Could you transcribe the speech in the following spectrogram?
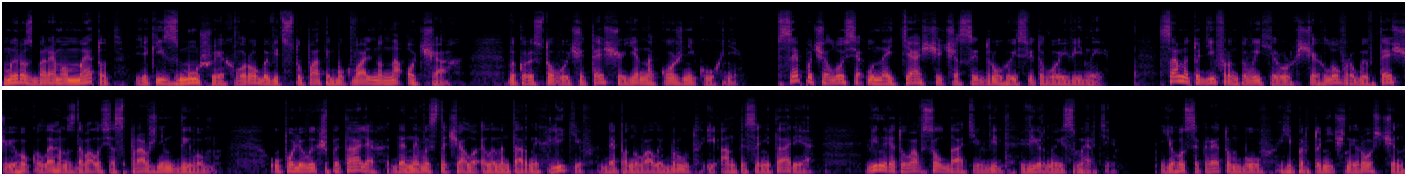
Ми розберемо метод, який змушує хвороби відступати буквально на очах, використовуючи те, що є на кожній кухні. Все почалося у найтяжчі часи Другої світової війни. Саме тоді фронтовий хірург Щеглов робив те, що його колегам здавалося справжнім дивом. У польових шпиталях, де не вистачало елементарних ліків, де панували бруд і антисанітарія, він рятував солдатів від вірної смерті. Його секретом був гіпертонічний розчин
